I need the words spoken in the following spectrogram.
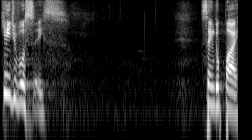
Quem de vocês, sendo pai,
